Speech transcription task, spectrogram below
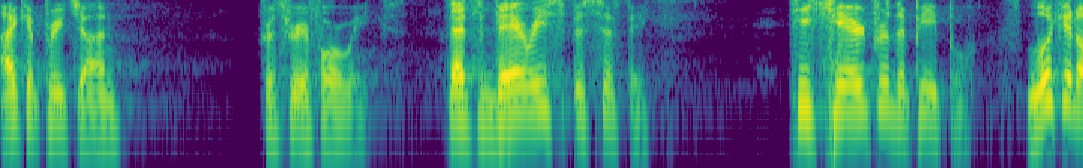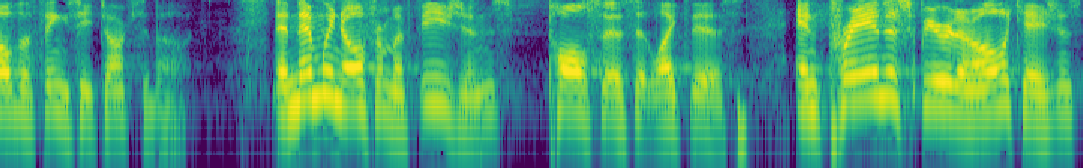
I could preach on for three or four weeks. That's very specific. He cared for the people. Look at all the things he talks about. And then we know from Ephesians, Paul says it like this and pray in the Spirit on all occasions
